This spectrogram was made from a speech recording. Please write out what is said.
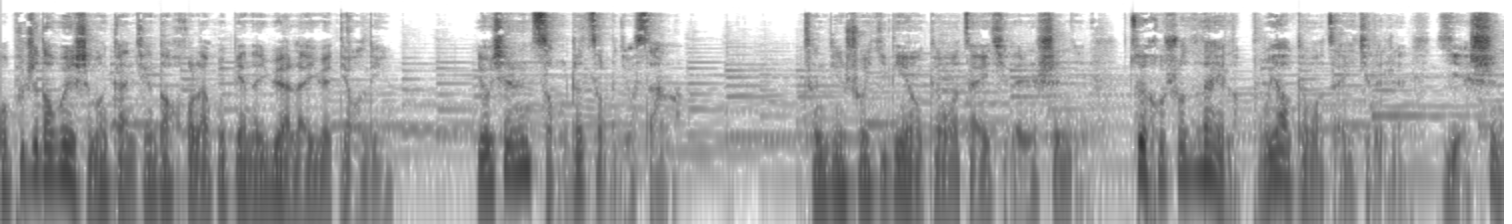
我不知道为什么感情到后来会变得越来越凋零，有些人走着走着就散了。曾经说一定要跟我在一起的人是你，最后说累了不要跟我在一起的人也是你。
